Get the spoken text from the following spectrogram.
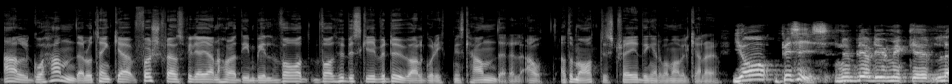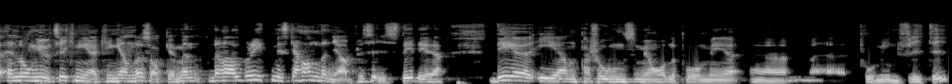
algohandel och tänker först och främst vill jag gärna höra din bild. Vad, vad, hur beskriver du algoritmisk handel eller automatisk trading eller vad man vill kalla det? Ja, precis. Nu blev det ju mycket, en lång utvikning här kring andra saker, men den algoritmiska handeln, ja precis. Det är, det. Det är en person som jag håller på med eh, på min fritid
